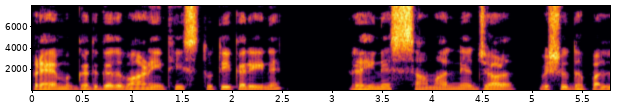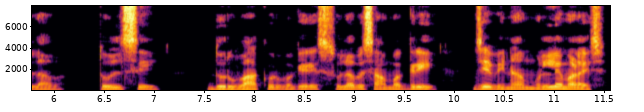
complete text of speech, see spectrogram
પ્રેમ ગદગદ વાણીથી સ્તુતિ કરીને રહીને સામાન્ય જળ, વિશુદ્ધ પલ્લવ, તુલસી, દુર્વાકુર વગેરે સુલભ સામગ્રી જે વિના મૂલ્ય મળે છે,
